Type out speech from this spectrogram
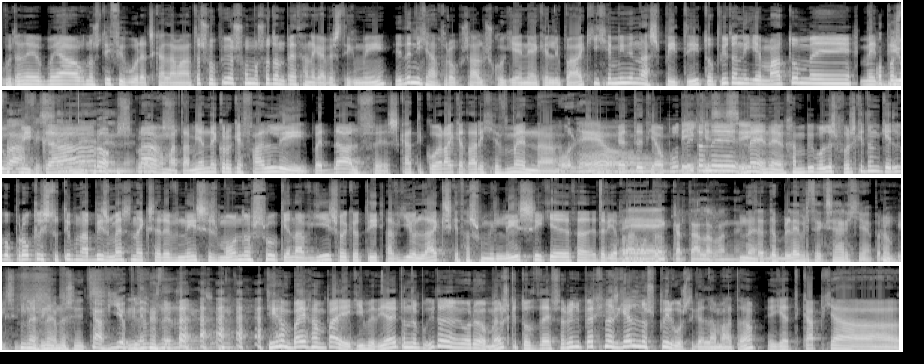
Που ήταν μια γνωστή φιγούρα της Καλαμάτας, ο οποίος όμως όταν πέθανε κάποια στιγμή ε, δεν είχε ανθρώπους άλλους, οικογένεια κλπ. Και, και είχε μείνει ένα σπίτι το οποίο ήταν γεμάτο με, με Όπως το άφησε, διουμικά ναι, ναι, ναι. πράγματα. Μια νεκροκεφαλή, πεντάλφες, κάτι κοράκια τα ρηχευμένα. Ωραίο. Κάτι τέτοια. Οπότε Μπήκες ήταν. εσύ. Ναι, ναι, είχαμε πει πολλές φορές και ήταν και λίγο πρόκληση του τύπου να μπεις μέσα να εξερευνήσεις μόνος σου και να βγεις και ότι θα βγει ο Λάκης και θα σου μιλήσει και θα, τέτοια πράγματα. Ε, κατάλαβα, ναι. Ναι. Σαν τον πλεύρη εξάρχεια πρόκληση. Ναι, ναι, ναι. Κάπως έτσι. Να βγει ο πλεύρης δεν Και είχαμε πάει, είχαμε πάει εκεί, παιδιά. Ήταν, ήταν ωραίο μέρος. Και το δεύτερο είναι ότι υπάρχει ένας γυάλινος πύργος στην Καλαμάτα. ε, Γιατί κάποια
